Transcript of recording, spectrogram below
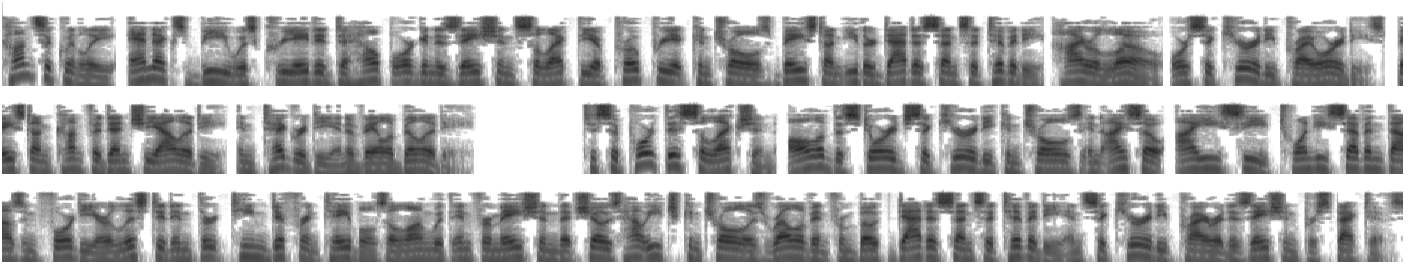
Consequently, Annex B was created to help organizations select the appropriate controls based on either data sensitivity high or, low or security priorities, based on confidentiality, integrity and availability. To support this selection, all of the storage security controls in ISO, IEC 27040 are listed in 13 different tables along with information that shows how each control is relevant from both data sensitivity and security prioritization perspectives.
